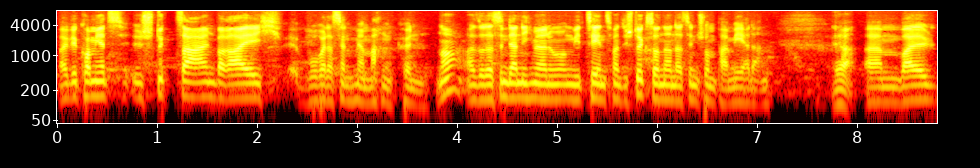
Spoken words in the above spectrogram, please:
weil wir kommen jetzt äh, Stückzahlenbereich, wo wir das ja nicht mehr machen können. Ne? Also das sind ja nicht mehr nur irgendwie 10, 20 Stück, sondern das sind schon ein paar mehr dann. Ja. Ähm, weil,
